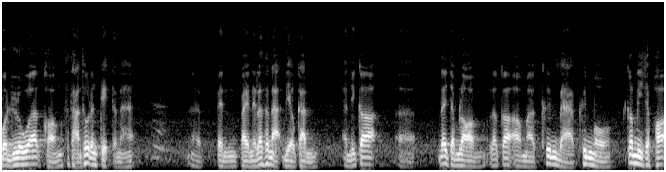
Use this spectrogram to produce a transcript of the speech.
บนรั้วของสถานทูตอังกฤษนะฮะเอ่อเป็นไปในลักษณะเดียวกัน อันนี้ก็เอ่อได้จำลองแล้วก็เอามาขึ้นแบบขึ้นโม ก็มีเฉพาะ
